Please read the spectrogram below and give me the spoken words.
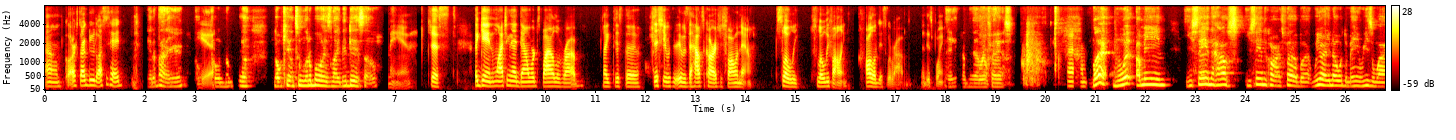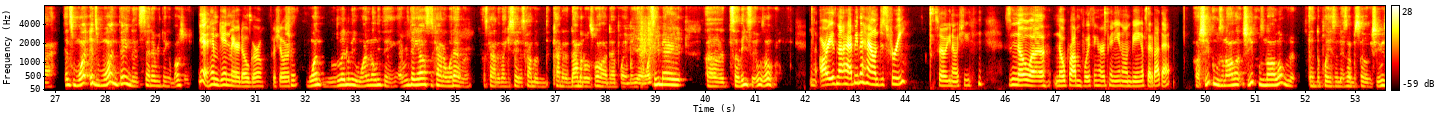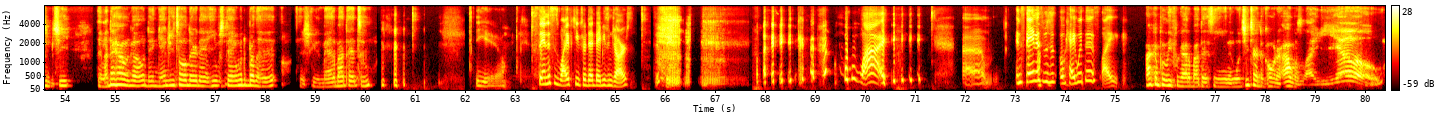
Um, Karstark dude lost his head. Get up out of here. Yeah, Don't, don't, kill, don't kill two little boys like they did so. man. Just again watching that downward spiral of Robb, like just the this shit was it was the house of cards just falling down, slowly, slowly falling. All of this with Robb at this point. Yeah, he got that real fast. Um, But what I mean, you saying the house, you saying the cards fell, but we already know what the main reason why. It's one. It's one thing that set everything in motion. yeah, him getting married, old girl for sure. One, literally one and only thing. Everything else is kind of whatever. It's kind of like you said. It's kind of kind of the dominoes fall at that point. But yeah, once he married uh, to Lisa, it was over. Arya's not happy. The Hound is free, so you know she has no uh no problem voicing her opinion on being upset about that. Oh, she losing all. She losing all over the, the place in this episode. She was she. They let the hound go. Then Gendry told her that he was staying with the Brotherhood. And she was mad about that too. Yeah. Stannis' wife keeps her dead babies in jars. Like, why? um, and Stannis was just okay with this. Like, I completely forgot about that scene. And when she turned the corner, I was like, yo,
